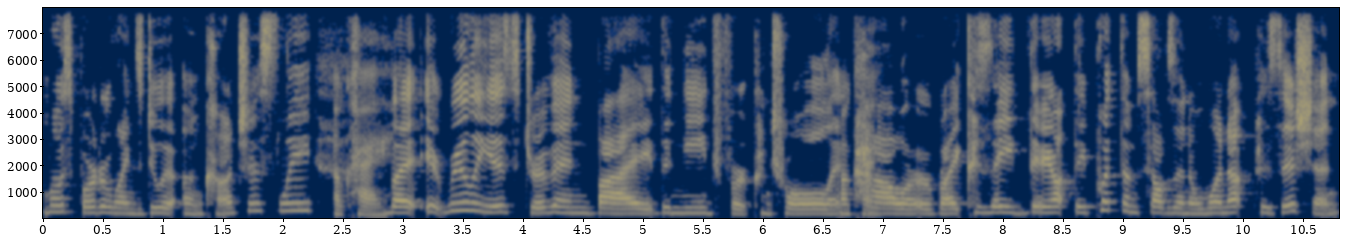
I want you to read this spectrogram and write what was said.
most borderlines do it unconsciously. Okay. But it really is driven by the need for control and okay. power, right? Because they, they, they put themselves in a one up position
